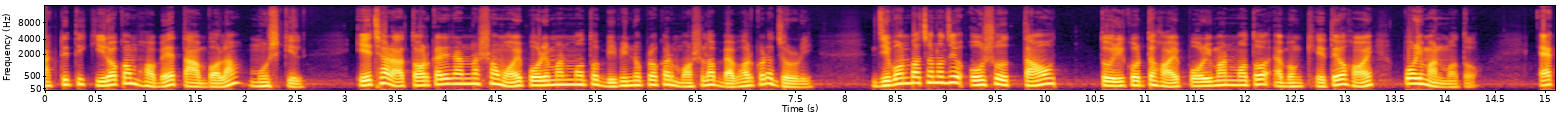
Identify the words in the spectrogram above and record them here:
আকৃতি কীরকম হবে তা বলা মুশকিল। এছাড়া তরকারি রান্নার সময় পরিমাণ মতো বিভিন্ন প্রকার মশলা ব্যবহার করা জরুরি। জীবন বাঁচানো যে ওষুধ তাও তৈরি করতে হয় পরিমাণ মতো এবং খেতেও হয় পরিমাণ মতো। এক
